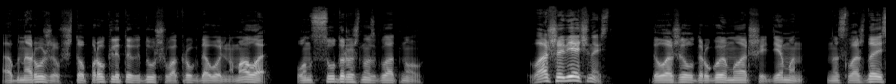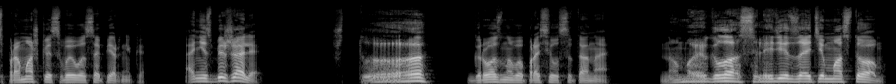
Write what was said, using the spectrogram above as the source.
Обнаружив, что проклятых душ вокруг довольно мало, он судорожно сглотнул. «Ваша вечность!» — доложил другой младший демон, наслаждаясь промашкой своего соперника. «Они сбежали!» «Что?» — грозно вопросил сатана. «Но мой глаз следит за этим мостом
